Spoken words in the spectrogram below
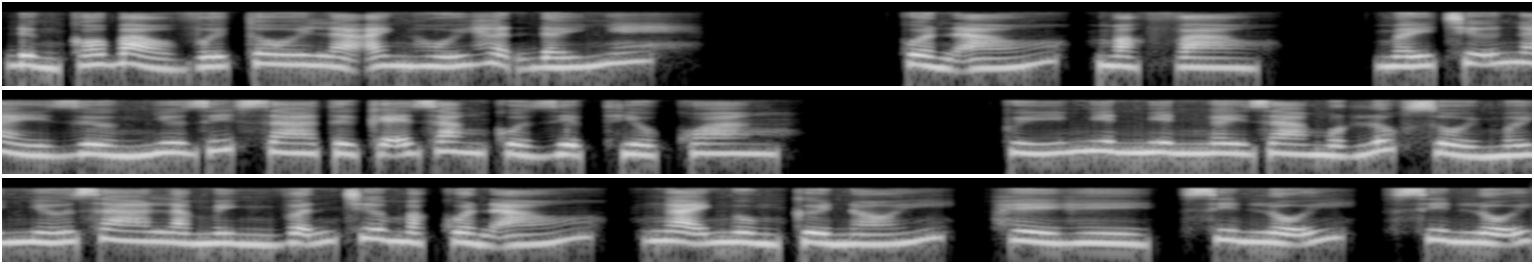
đừng có bảo với tôi là anh hối hận đấy nhé. Quần áo, mặc vào. Mấy chữ này dường như rít ra từ kẽ răng của Diệp Thiều Quang. Quý miên miên ngây ra một lúc rồi mới nhớ ra là mình vẫn chưa mặc quần áo, ngại ngùng cười nói, hề hề, xin lỗi, xin lỗi,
